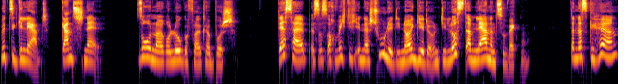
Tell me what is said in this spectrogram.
wird sie gelernt, ganz schnell. So Neurologe Volker Busch. Deshalb ist es auch wichtig, in der Schule die Neugierde und die Lust am Lernen zu wecken. Denn das Gehirn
